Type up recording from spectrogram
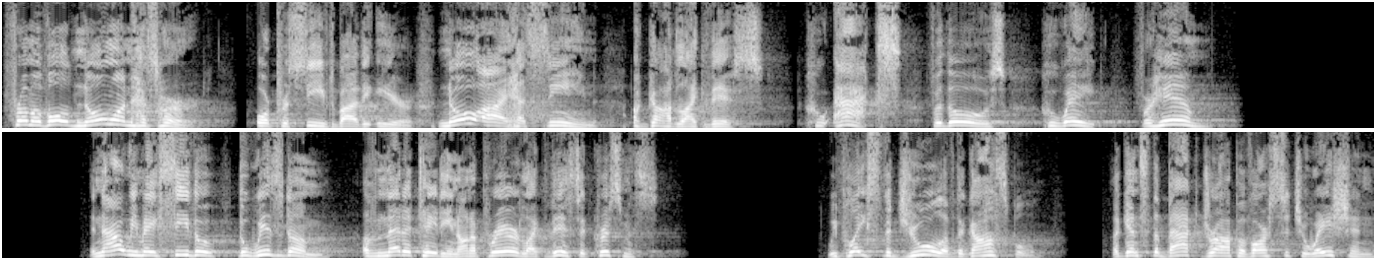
From of old, no one has heard or perceived by the ear. No eye has seen a God like this who acts for those who wait for him. And now we may see the, the wisdom of meditating on a prayer like this at Christmas. We place the jewel of the gospel against the backdrop of our situation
